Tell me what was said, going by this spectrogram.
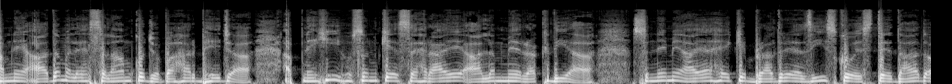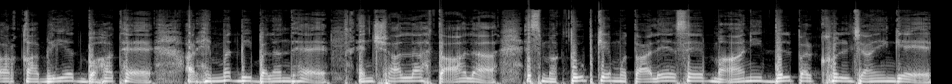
ہم نے آدم علیہ السلام کو جو باہر بھیجا، اپنے ہی حسن کے صحرائے عالم میں رکھ دیا۔ سننے میں آیا ہے کہ برادر عزیز کو استعداد اور قابلیت بہت ہے اور ہمت بھی بلند ہے۔ انشاءاللہ اللہ تعالی اس مکتوب کے مطالعے سے معانی دل پر کھل جائیں گے۔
